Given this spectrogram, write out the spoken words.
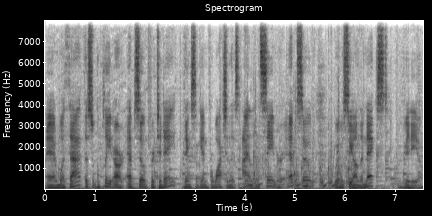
And with that, this will complete our episode for today. Thanks again for watching this Island Saver episode. We will see you on the next video.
